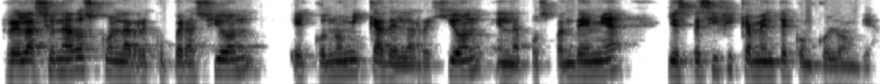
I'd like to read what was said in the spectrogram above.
relacionados con la recuperación económica de la región en la pospandemia y específicamente con Colombia.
